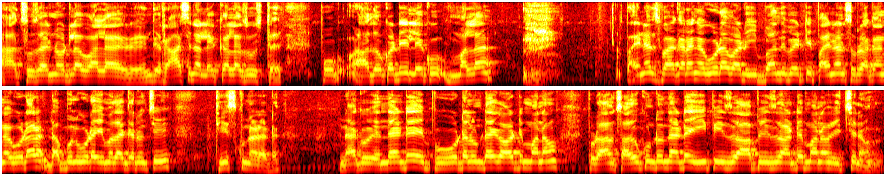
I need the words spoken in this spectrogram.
ఆ సూసైడ్ నోట్లో వాళ్ళ ఏంటి రాసిన లెక్కలా చూస్తే. పో అదొకటి లేకు మళ్ళా ఫైనాన్స్ ప్రకారంగా కూడా వాడు ఇబ్బంది పెట్టి ఫైనాన్స్ రకంగా కూడా డబ్బులు కూడా ఈమె దగ్గర నుంచి తీసుకున్నాడట. నాకు ఏంటంటే ఇప్పుడు హోటల్ ఉంటాయి కాబట్టి మనం ఇప్పుడు ఆమె చదువుకుంటుందంటే ఈ ఫీజు ఆ ఫీజు అంటే మనం ఇచ్చినాం.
